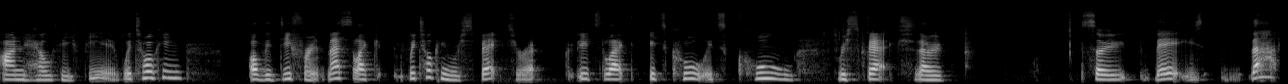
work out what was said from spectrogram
unhealthy fear. We're talking of a different. That's like we're talking respect, right? It's like it's cool. It's cool respect. So, so there is that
